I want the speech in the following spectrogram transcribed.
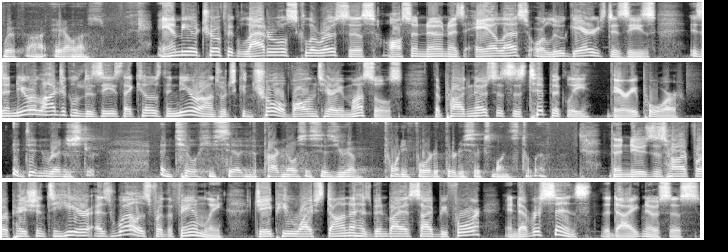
with uh, ALS. Amyotrophic lateral sclerosis, also known as ALS or Lou Gehrig's disease, is a neurological disease that kills the neurons which control voluntary muscles. The prognosis is typically very poor. It didn't register until he said the prognosis is you have 24 to 36 months to live. The news is hard for a patient to hear as well as for the family. JP wife Donna has been by his side before and ever since the diagnosis.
